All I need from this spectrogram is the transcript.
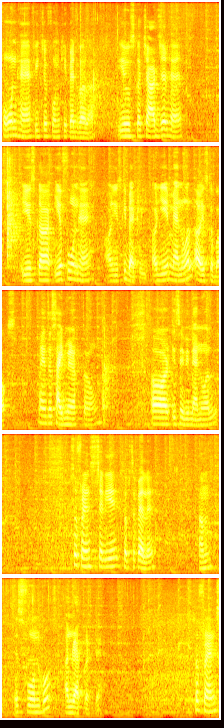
फ़ोन है फीचर फ़ोन की पैड वाला। ये उसका चार्जर है, ये इसका ईयरफोन है और इसकी बैटरी और ये मैनुअल और इसका बॉक्स मैं इसे साइड में रखता हूँ। और इसे भी मैनुअल सो फ्रेंड्स चलिए सबसे पहले हम इस फ़ोन को अनरैप करते हैं। सो so फ्रेंड्स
